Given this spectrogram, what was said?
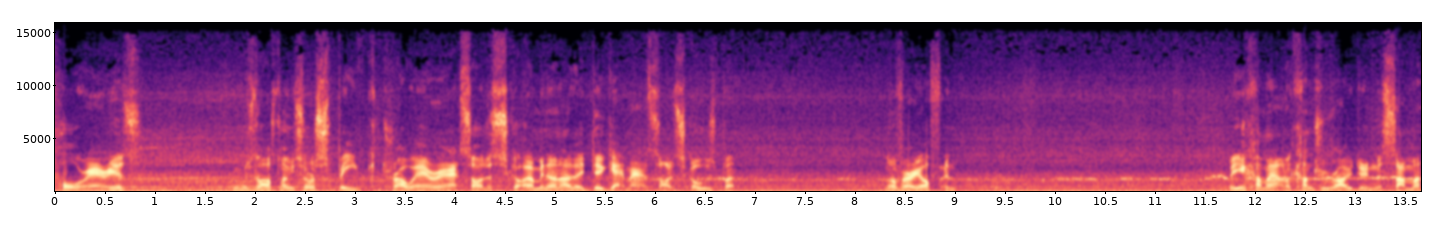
poor areas. When was the last time you saw a speed control area outside of school I mean I know they do get them outside schools but not very often. But you come out on a country road during the summer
